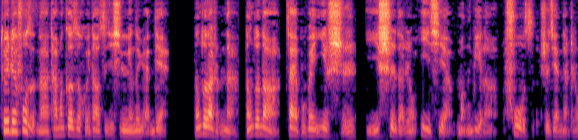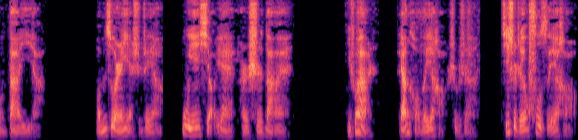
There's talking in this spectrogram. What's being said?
对于这父子呢，他们各自回到自己心灵的原点，能做到什么呢？能做到啊再不被一时一世的这种义气啊蒙蔽了父子之间的这种大义呀。我们做人也是这样，勿因小怨而失大爱。你说啊？两口子也好，是不是啊？即使只有父子也好，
